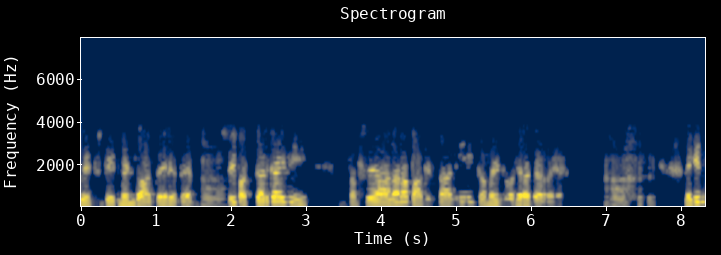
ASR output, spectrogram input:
स्टेटमेंट तो आता ही रहता है। हाँ। सिर्फ़ अख्तर का ही नहीं सबसे ज़्यादा ना पाकिस्तानी कमेंट वगैरह कर रहे हैं। हाँ। लेकिन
